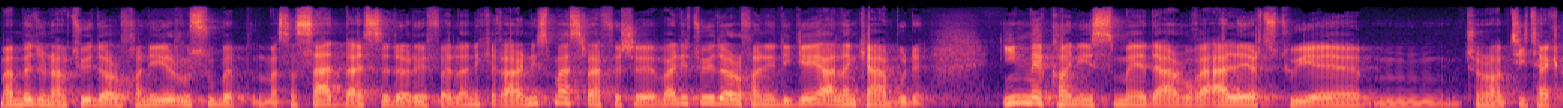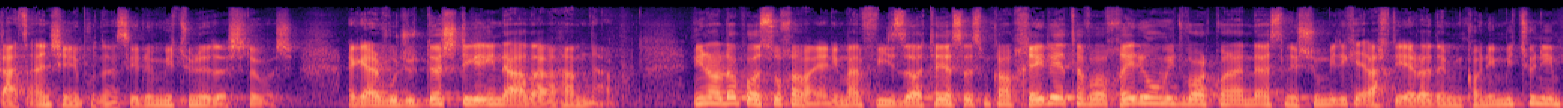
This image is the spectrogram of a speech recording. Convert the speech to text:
من بدونم توی داروخانه یه رسوب مثلا 100 بسته داروی فلانی که قرار نیست مصرف بشه ولی توی داروخانه دیگه الان کم بوده. این مکانیسم در واقع الرت توی چون تیتک قطعا چنین پتانسیلی می‌تونه داشته باشه. اگر وجود داشت دیگه این دغدغه هم نبود. این حالا پاسخ من. یعنی من فی ذاته احساس می‌کنم خیلی اتفاق خیلی امیدوار کننده است. نشون میده که وقتی اراده می‌کنیم می‌تونیم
